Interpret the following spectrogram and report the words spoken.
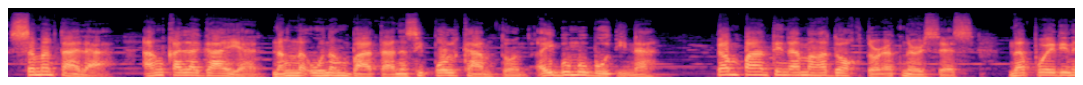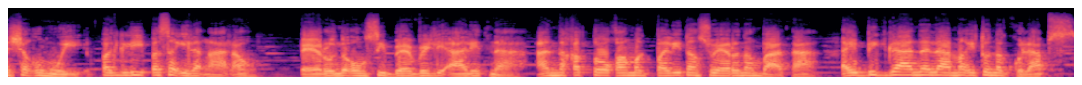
Samantala, ang kalagayan ng naunang bata na si Paul Campton ay bumubuti na. Kampante na ang mga doktor at nurses na pwede na siyang umuwi paglipas ng ilang araw. Pero noong si Beverly Alit na ang nakatokang magpalit ng swero ng bata, ay bigla na lamang ito nagkulaps.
